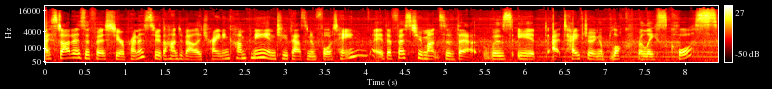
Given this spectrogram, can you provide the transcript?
I started as a first year apprentice through the Hunter Valley Training Company in 2014. Uh, The first two months of that was at TAFE doing a block release course.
